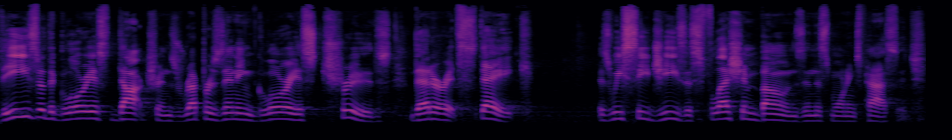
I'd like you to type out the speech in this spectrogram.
These are the glorious doctrines representing glorious truths that are at stake as we see Jesus, flesh and bones, in this morning's passage.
